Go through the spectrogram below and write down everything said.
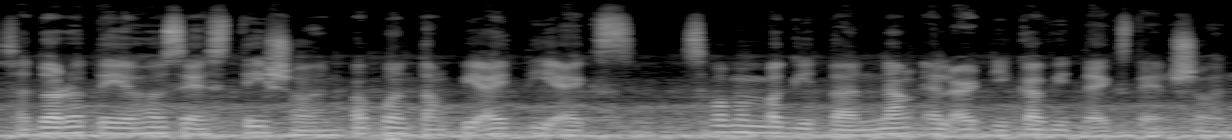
sa Doroteo Jose Station papuntang PITX sa pamamagitan ng LRT Cavite Extension.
